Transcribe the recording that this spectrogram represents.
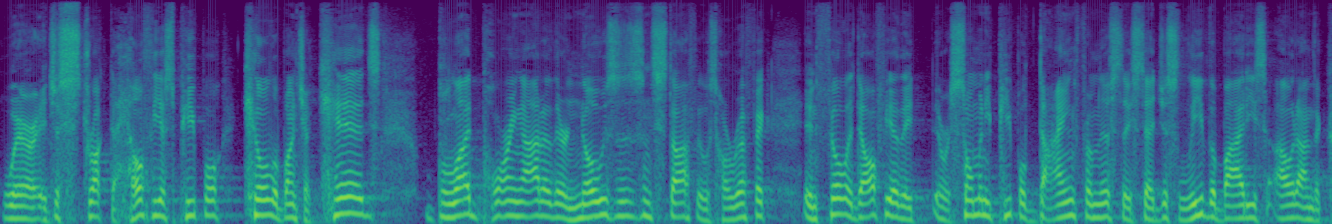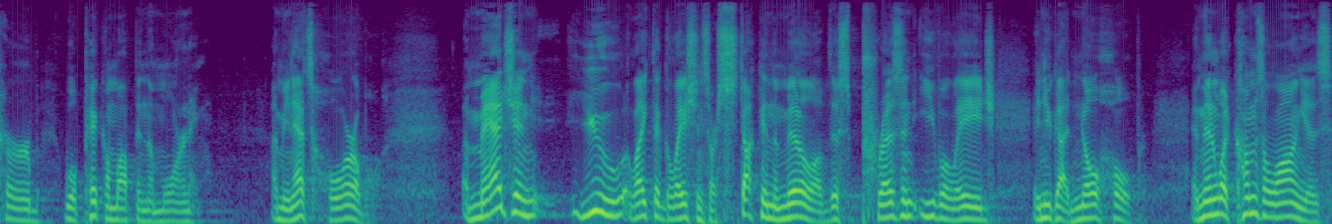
where it just struck the healthiest people, killed a bunch of kids, blood pouring out of their noses and stuff. It was horrific. In Philadelphia, they, there were so many people dying from this, they said, just leave the bodies out on the curb. We'll pick them up in the morning. I mean, that's horrible. Imagine you, like the Galatians, are stuck in the middle of this present evil age and you got no hope. And then what comes along is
